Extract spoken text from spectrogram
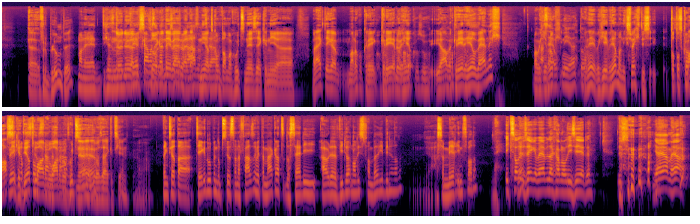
eh, verbloemd. Hè. Maar nee, je Nee, nee, dat zo. nee, het wij, dachten razend, niet, het ja. komt allemaal goed. Nee, zeker niet. eh. maar eigenlijk tegen Marokko cre- creëren we heel, Marokko zo- ja, we creëren heel weinig. Maar we Dat geven ook, ook niet, hè, toch? nee, we geven helemaal niks weg. Dus tot het scoren laatste gedeelte de waren we, waren we goed. Ja, ja. Dat was eigenlijk hetgeen. Denk je dat dat tegendoelpunt op stilstaande fase ermee te maken had dat zij die oude videoanalist van België binnen hadden? Ja. Dat ze meer info hadden? Ik zal u zeggen, wij hebben dat geanalyseerd. Hè. Dus, ja, ja, maar ja.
